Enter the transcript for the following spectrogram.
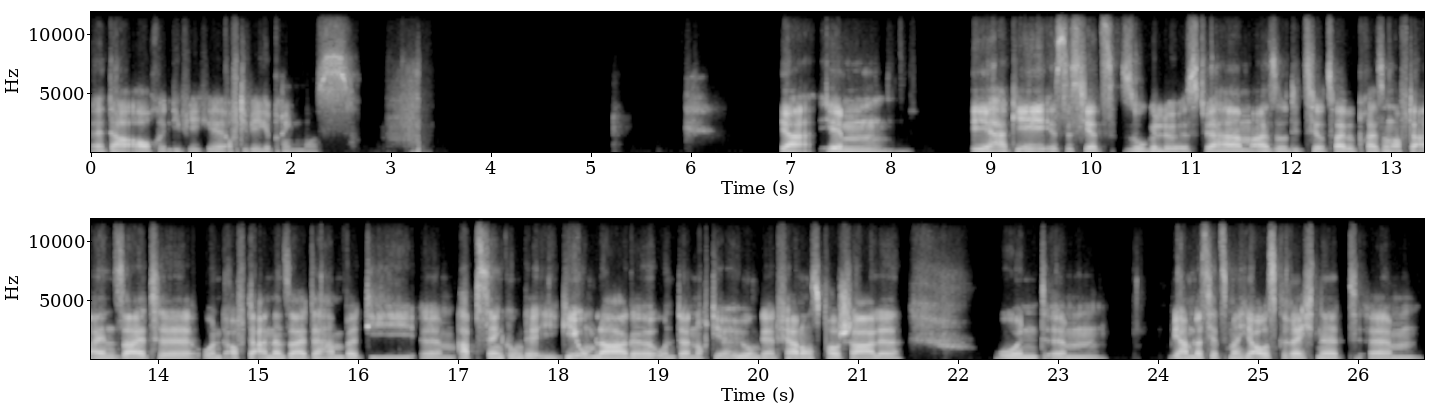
äh, da auch in die Wege, auf die Wege bringen muss. Ja, im EHG ist es jetzt so gelöst. Wir haben also die CO2-Bepreisung auf der einen Seite und auf der anderen Seite haben wir die ähm, Absenkung der EEG-Umlage und dann noch die Erhöhung der Entfernungspauschale. Und ähm, wir haben das jetzt mal hier ausgerechnet ähm,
